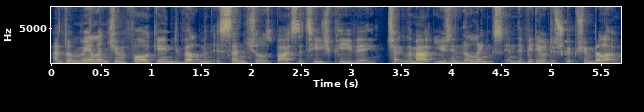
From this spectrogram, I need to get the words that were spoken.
and Unreal Engine 4 Game Development Essentials by Satish PV. Check them out using the links in the video description below.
